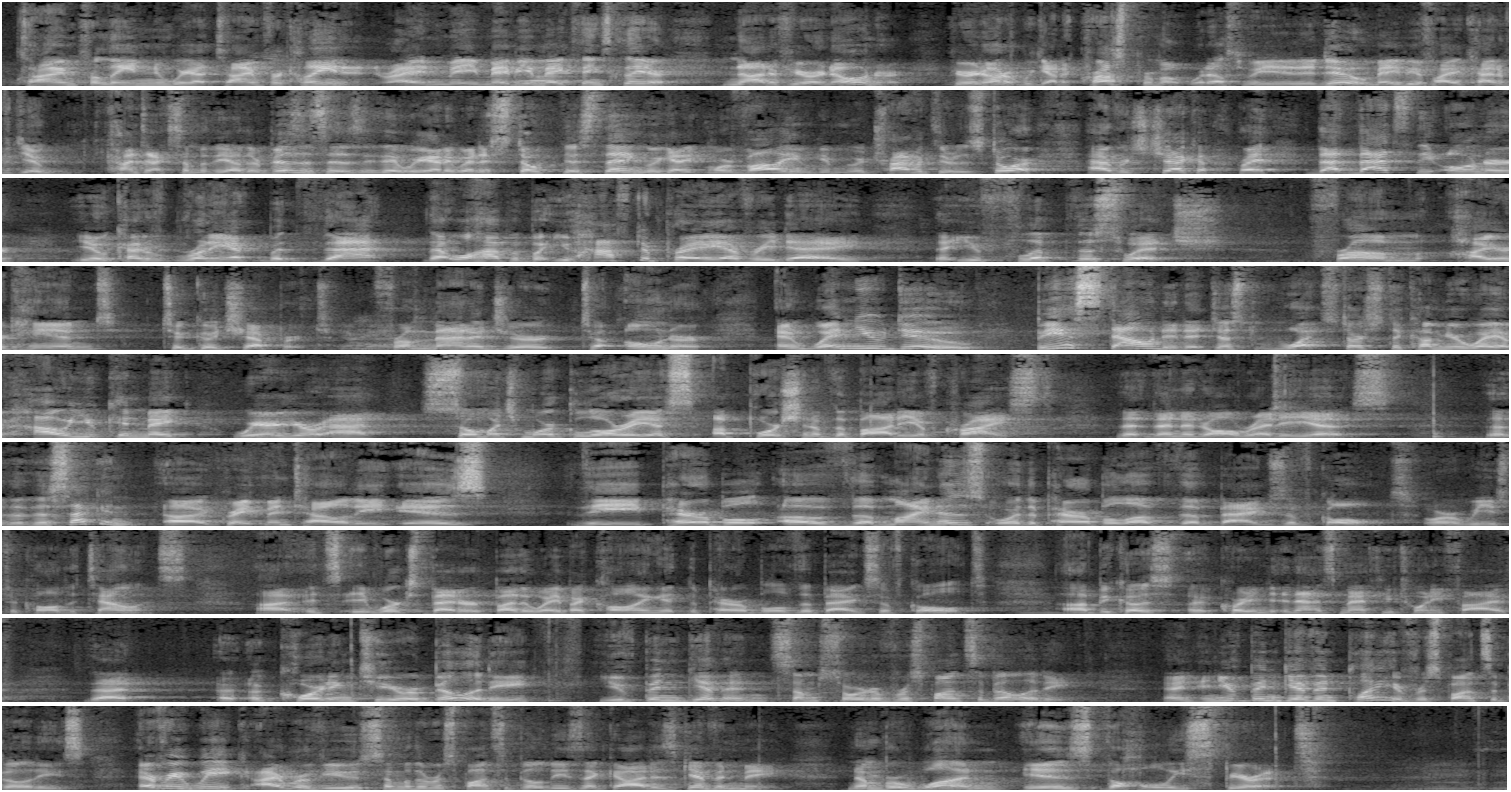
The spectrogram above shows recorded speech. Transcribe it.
time for leaning, we got time for cleaning, right? And maybe maybe you make things cleaner. Not if you're an owner. If you're an owner, we got to cross promote. What else do we need to do? Maybe if I kind of you know, contact some of the other businesses, say, we got to, go to stoke this thing. We got to get more volume, get more traffic through the store, average checkup, right? That that's the owner, you know, kind of running after. But that that will happen. But you have to pray every day that you flip the switch from hired hand to good shepherd, Amen. from manager to owner. And when you do, be astounded at just what starts to come your way of how you can make where you're at so much more glorious a portion of the body of Christ than it already is. The, the, the second uh, great mentality is the parable of the minas or the parable of the bags of gold, or we used to call the talents. Uh, it works better, by the way, by calling it the parable of the bags of gold, uh, because according to and that's Matthew 25 that uh, according to your ability, you've been given some sort of responsibility. And, and you've been given plenty of responsibilities. Every week, I review some of the responsibilities that God has given me. Number one is the Holy Spirit.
